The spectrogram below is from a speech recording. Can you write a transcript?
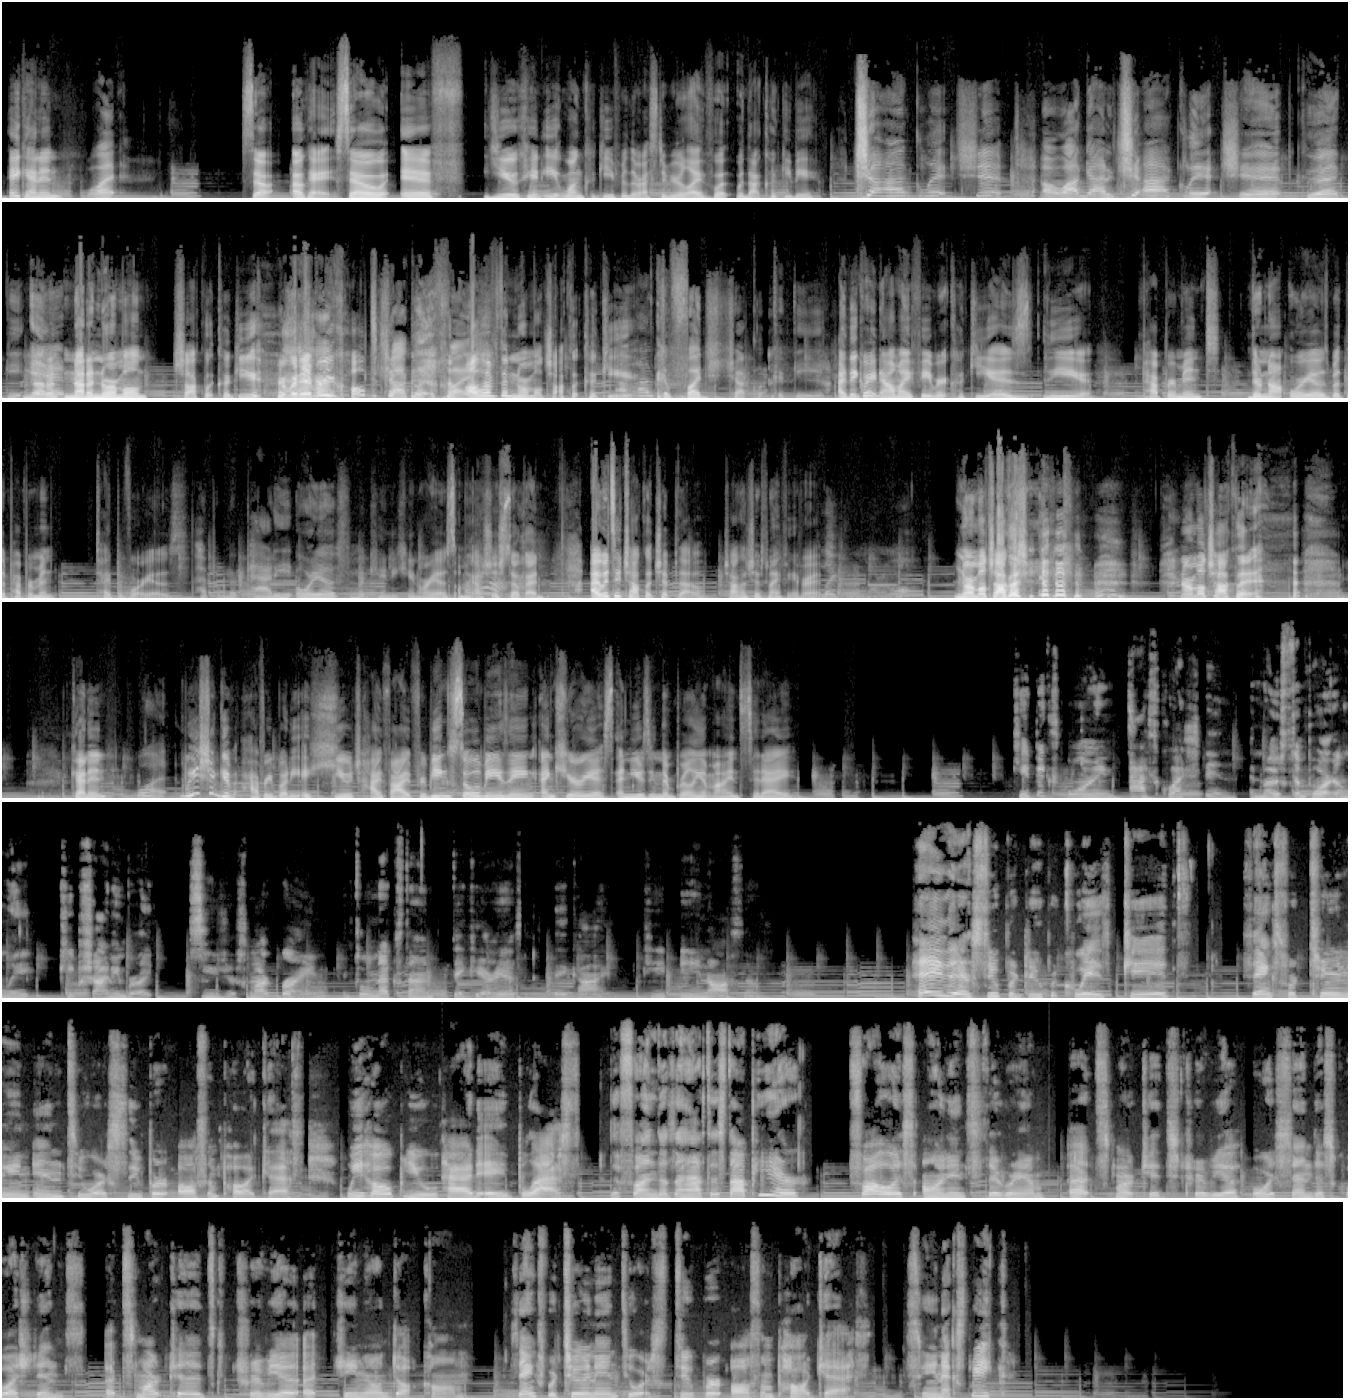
Hey, Kenan. What? So, okay. So, if you could eat one cookie for the rest of your life, what would that cookie be? Chocolate chip. Oh, I got a chocolate chip cookie. Not a not a normal chocolate cookie or whatever you called it. chocolate fudge. I'll have the normal chocolate cookie. I'll have the fudge chocolate cookie. I think right now my favorite cookie is the peppermint. They're not Oreos, but the peppermint type of Oreos. Peppermint patty Oreos. The candy cane Oreos. Oh my gosh, they're so good. I would say chocolate chip though. Chocolate chip's my favorite. Like normal. Normal chocolate. Normal chocolate. Kenan, What? we should give everybody a huge high five for being so amazing and curious and using their brilliant minds today. Keep exploring, ask questions, and most importantly, keep shining bright. Use your smart brain. Until next time, stay curious, stay kind. Keep being awesome. Hey there, super duper quiz kids. Thanks for tuning in to our super awesome podcast. We hope you had a blast. The fun doesn't have to stop here. Follow us on Instagram at Smart Kids Trivia or send us questions at smartkidstrivia at gmail.com. Thanks for tuning in to our super awesome podcast. See you next week.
